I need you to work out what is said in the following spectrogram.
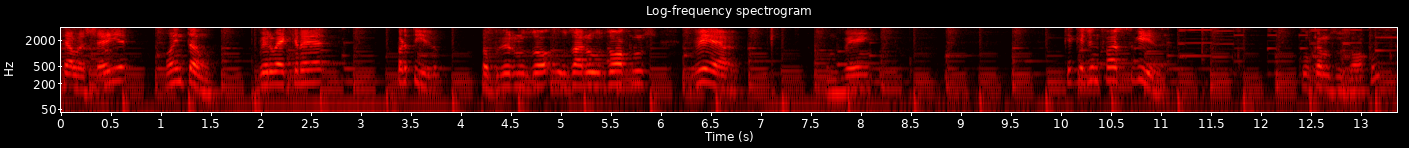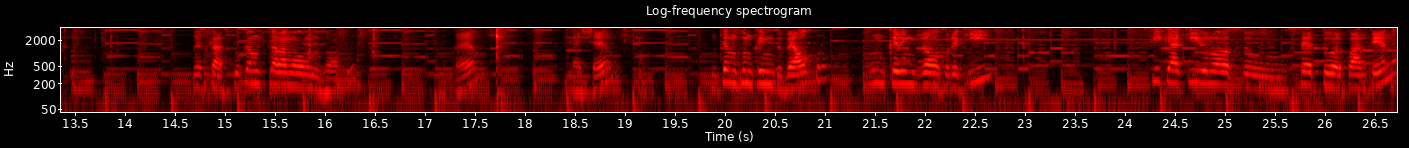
tela cheia ou então ver o ecrã partido para podermos usar os óculos VR. Como veem, o que é que a gente faz de seguida? Colocamos os óculos, neste caso colocamos o telemóvel nos óculos, colocamos, encaixamos, metemos um bocadinho de velcro, um bocadinho de velcro aqui, fica aqui o nosso receptor com a antena.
